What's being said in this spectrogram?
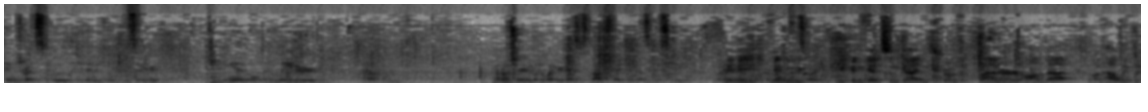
things run smoothly, then we can consider keeping it open later. Um, I'm not sure like what your guys' thoughts. I think that's basically Maybe, maybe we, going. we can get some guidance from the planner on that, on how we would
